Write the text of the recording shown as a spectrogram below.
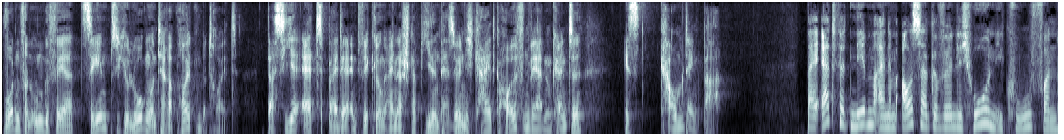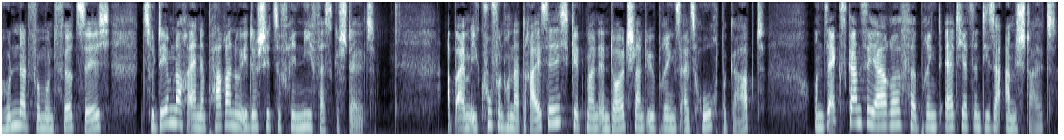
wurden von ungefähr zehn Psychologen und Therapeuten betreut. Dass hier Ed bei der Entwicklung einer stabilen Persönlichkeit geholfen werden könnte, ist kaum denkbar. Bei Ed wird neben einem außergewöhnlich hohen IQ von 145 zudem noch eine paranoide Schizophrenie festgestellt. Ab einem IQ von 130 gilt man in Deutschland übrigens als hochbegabt und sechs ganze Jahre verbringt Ed jetzt in dieser Anstalt.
